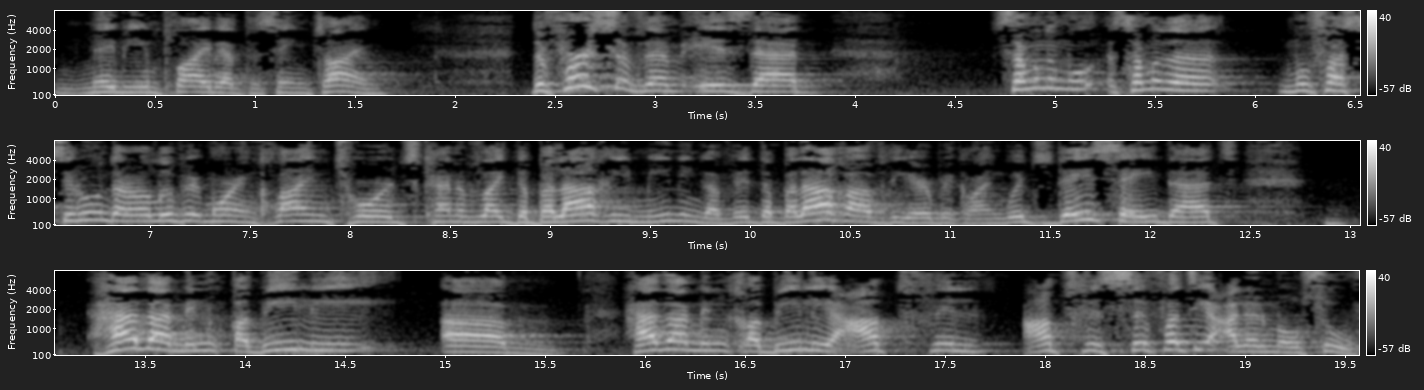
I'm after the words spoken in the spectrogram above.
maybe implied at the same time. The first of them is that some of the, some of the mufassirun that are a little bit more inclined towards kind of like the balaghi meaning of it, the balagha of the Arabic language, they say that هذا من قبيل um, هذا من قبيل عطف عطف الصفة على الموصوف.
